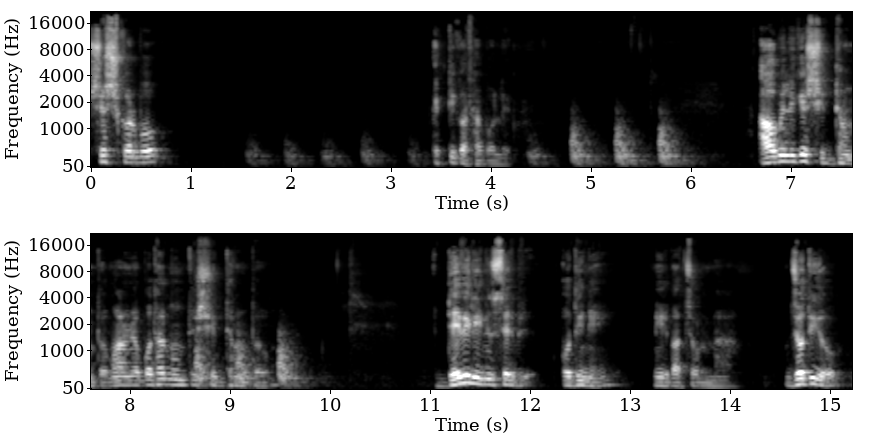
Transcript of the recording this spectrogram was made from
শেষ করব। একটি কথা বলে। আওয়ামী লীগের সিদ্ধান্ত, মাননীয় প্রধানমন্ত্রীর সিদ্ধান্ত ডেভিল ইনুসের অধীনে নির্বাচন না। যদিও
